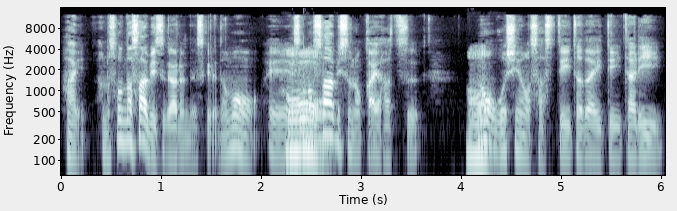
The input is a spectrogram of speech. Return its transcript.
はい、あの、そんなサービスがあるんですけれども、えーそのサービスの開発のあご支援をさせていただいていたり、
